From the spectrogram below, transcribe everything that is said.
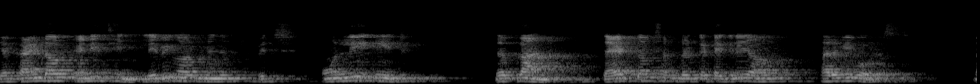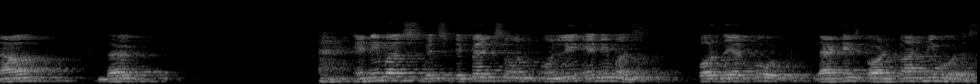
a kind of anything, living organism which only eat the plant, that comes under category of herbivores Now the animals which depends on only animals for their food that is called carnivores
